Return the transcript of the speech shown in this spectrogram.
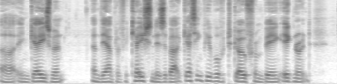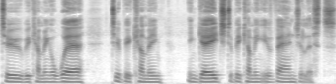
uh, engagement and the amplification is about getting people to go from being ignorant to becoming aware to becoming engaged to becoming evangelists.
